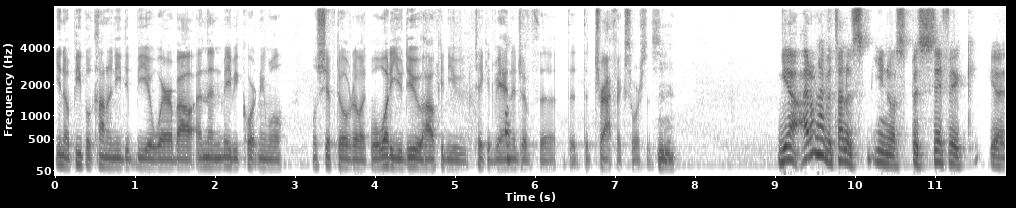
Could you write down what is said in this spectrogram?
you know people kind of need to be aware about and then maybe courtney will will shift over to like well what do you do? How can you take advantage of the the, the traffic sources? Mm-hmm. yeah i don't have a ton of you know specific uh,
